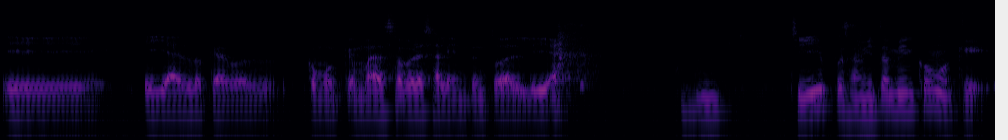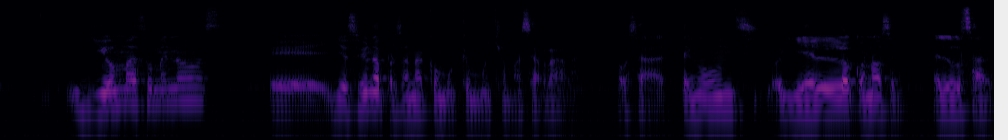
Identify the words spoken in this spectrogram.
y, y ya es lo que hago como que más sobresaliente en todo el día. Sí, pues a mí también como que yo más o menos, eh, yo soy una persona como que mucho más cerrada. O sea, tengo un, y él lo conoce, él lo sabe.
